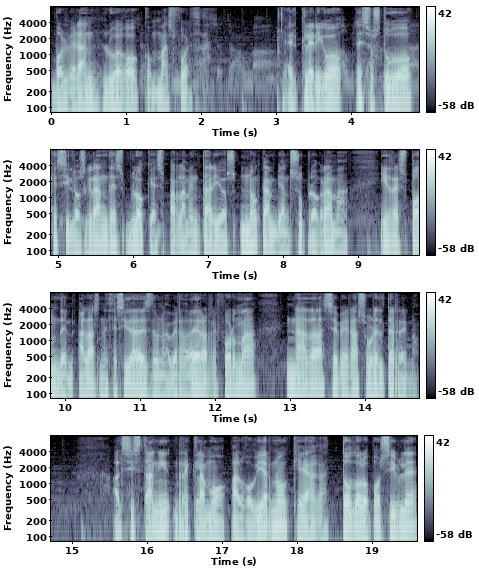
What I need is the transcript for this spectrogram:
volverán luego con más fuerza. El clérigo sostuvo que si los grandes bloques parlamentarios no cambian su programa y responden a las necesidades de una verdadera reforma, nada se verá sobre el terreno. Al-Sistani reclamó al gobierno que haga todo lo posible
